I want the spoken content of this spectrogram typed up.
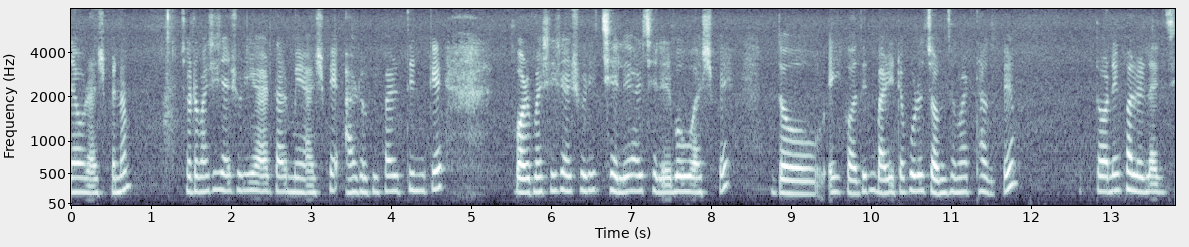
দেওর আসবে না। ছোটো মাসি শাশুড়ি আর তার মেয়ে আসবে আর রবিবার দিনকে বড় মাসি শাশুড়ির ছেলে আর ছেলের বউ আসবে। তো এই কদিন বাড়িটা পুরো জমজমাট থাকবে। তো অনেক ভালো লাগছে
